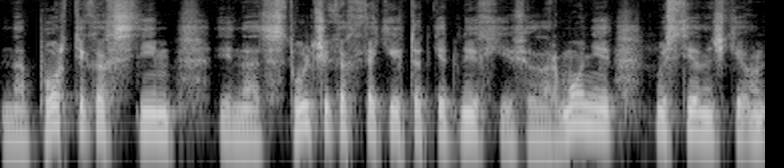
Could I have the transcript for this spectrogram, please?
на портиках с ним, и на стульчиках каких-то откидных, и филармонии у стеночки. Он,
